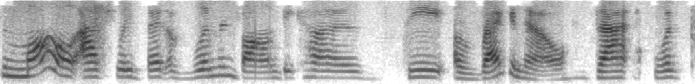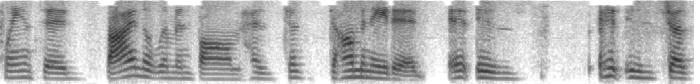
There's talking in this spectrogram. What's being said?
small, actually, bit of lemon balm because the oregano that was planted by the lemon balm has just dominated. It is, it is just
